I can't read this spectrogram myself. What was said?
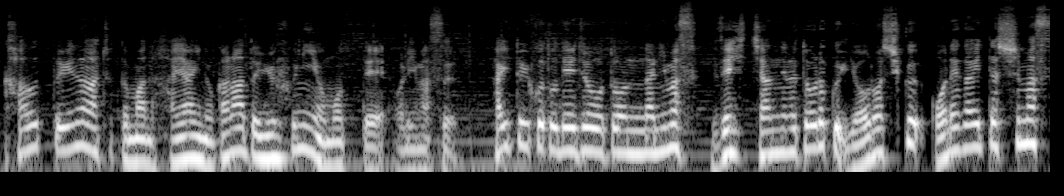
買うというのはちょっとまだ早いのかなというふうに思っております。はい、ということで上等になります。ぜひチャンネル登録よろしくお願いいたします。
